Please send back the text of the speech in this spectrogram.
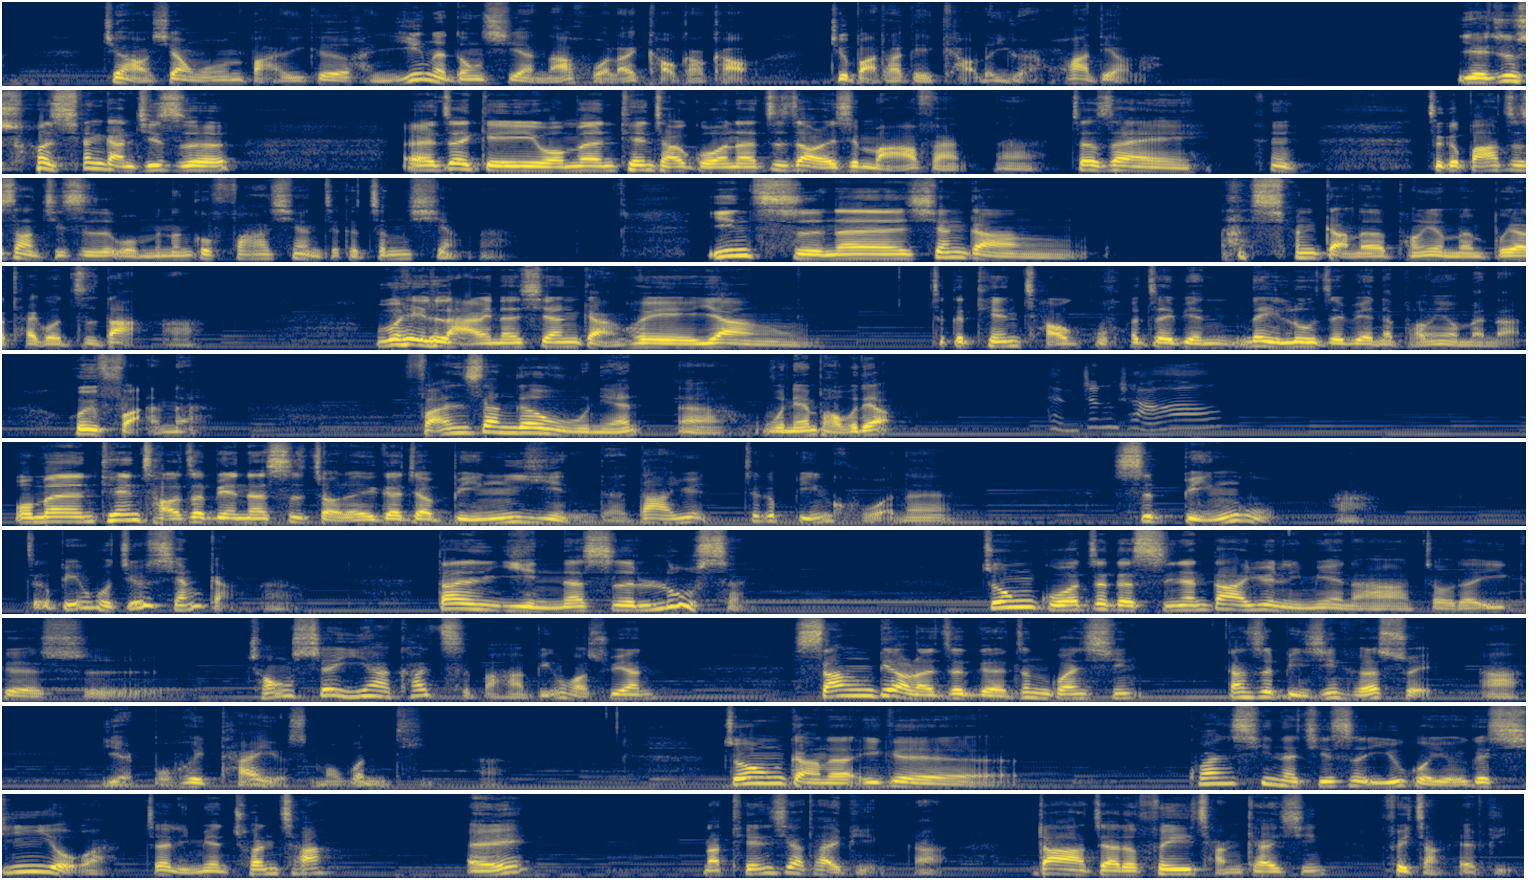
就好像我们把一个很硬的东西啊拿火来烤烤烤，就把它给烤的软化掉了。也就是说，香港其实呃在给我们天朝国呢制造了一些麻烦啊，这在哼。这个八字上，其实我们能够发现这个真相啊。因此呢，香港 香港的朋友们不要太过自大啊。未来呢，香港会让这个天朝国这边内陆这边的朋友们呢，会烦呢，烦上个五年啊，五年跑不掉，很正常哦。我们天朝这边呢，是走了一个叫丙寅的大运，这个丙火呢是丙午。这个丙火就是香港啊，但寅呢是禄神，中国这个十年大运里面啊，走的一个是从十月一号开始吧，哈，丙火虽然伤掉了这个正官星，但是丙辛合水啊，也不会太有什么问题啊。中港的一个关系呢，其实如果有一个辛酉啊在里面穿插，哎，那天下太平啊，大家都非常开心，非常 happy。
